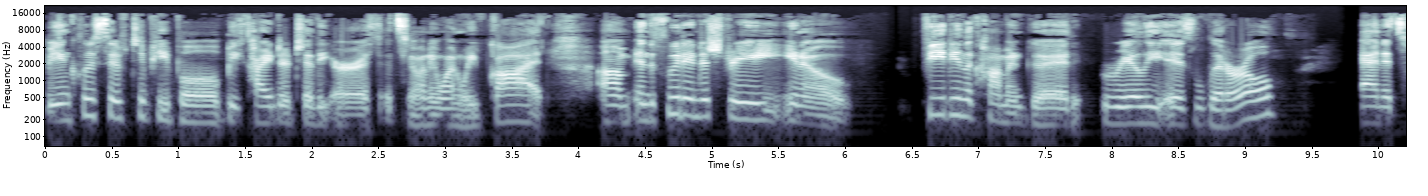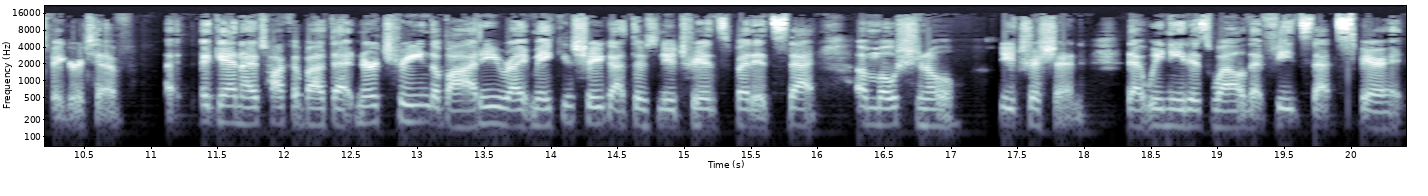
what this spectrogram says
Be inclusive to people, be kinder to the earth. It's the only one we've got. Um, in the food industry, you know, feeding the common good really is literal and it's figurative. Again, I talk about that nurturing the body, right? Making sure you got those nutrients, but it's that emotional nutrition that we need as well that feeds that spirit.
